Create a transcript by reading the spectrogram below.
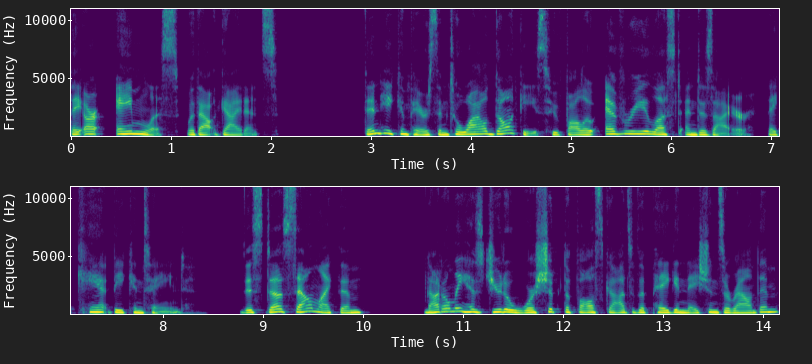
They are aimless without guidance. Then he compares them to wild donkeys who follow every lust and desire. They can't be contained. This does sound like them. Not only has Judah worshiped the false gods of the pagan nations around them,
